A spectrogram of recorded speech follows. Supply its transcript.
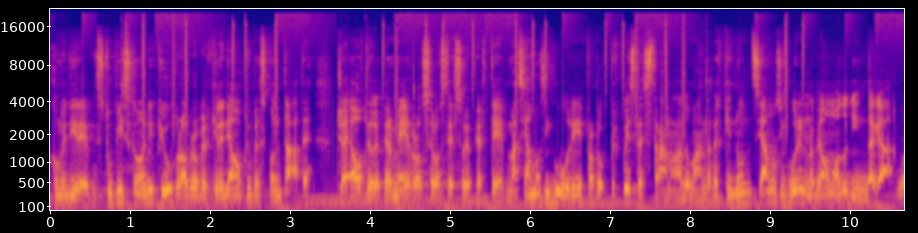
come dire, stupiscono di più proprio perché le diamo più per scontate. Cioè è ovvio che per me il rosso è lo stesso che per te, ma siamo sicuri? Proprio per questo è strana la domanda, perché non siamo sicuri e non abbiamo modo di indagarlo.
